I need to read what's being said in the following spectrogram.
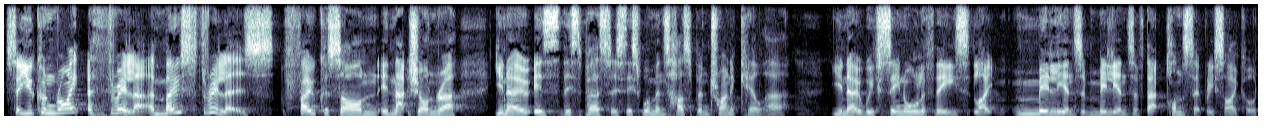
So you can write a thriller, and most thrillers focus on, in that genre, you know, is this person, is this woman's husband trying to kill her? You know, we've seen all of these, like millions and millions of that concept recycled.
